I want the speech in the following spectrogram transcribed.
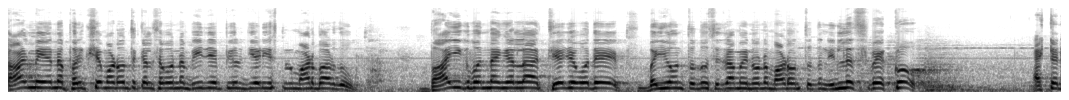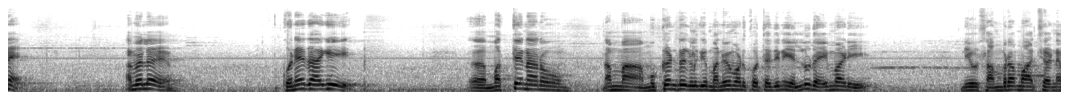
ತಾಳ್ಮೆಯನ್ನು ಪರೀಕ್ಷೆ ಮಾಡುವಂಥ ಕೆಲಸವನ್ನು ಬಿ ಜೆ ಪಿಯವರು ಜೆ ಡಿ ಎಸ್ನವ್ರು ಮಾಡಬಾರ್ದು. ಬಾಯಿಗೆ ಬಂದಂಗೆಲ್ಲ ತೇಜವದೆ ಬೈಯುವಂಥದ್ದು, ಸಿದ್ದರಾಮಯ್ಯನವ್ರನ್ನ ಮಾಡುವಂಥದ್ದು ನಿಲ್ಲಿಸಬೇಕು. ಅಷ್ಟೇ ಆಮೇಲೆ ಕೊನೆಯದಾಗಿ ಮತ್ತೆ ನಾನು ನಮ್ಮ ಮುಖಂಡರುಗಳಿಗೆ ಮನವಿ ಮಾಡ್ಕೋತಾ ಇದ್ದೀನಿ. ಎಲ್ಲೂ ದಯಮಾಡಿ ನೀವು ಸಂಭ್ರಮಾಚರಣೆ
